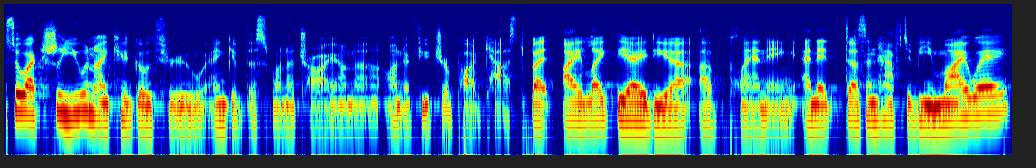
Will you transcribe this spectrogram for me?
so actually you and I could go through and give this one a try on a on a future podcast. But I like the idea of planning and it doesn't have to be my way.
